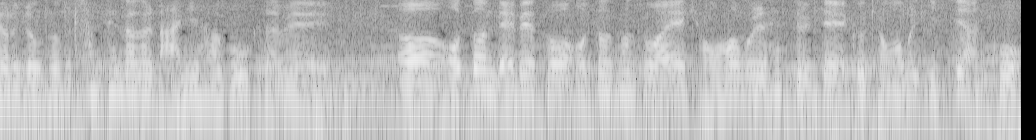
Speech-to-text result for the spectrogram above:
변은정 선수 참 생각을 많이 하고 그다음에 어, 떤 맵에서 어떤 선수와의 경험을 했을 때 그 경험을 잊지 않고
